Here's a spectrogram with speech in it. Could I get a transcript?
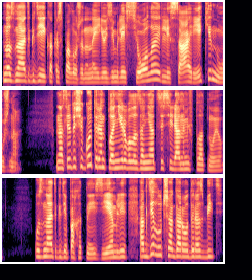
Но знать, где и как расположены на ее земле села, леса, реки нужно. На следующий год Ирен планировала заняться селянами вплотную. Узнать, где пахотные земли, а где лучше огороды разбить.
